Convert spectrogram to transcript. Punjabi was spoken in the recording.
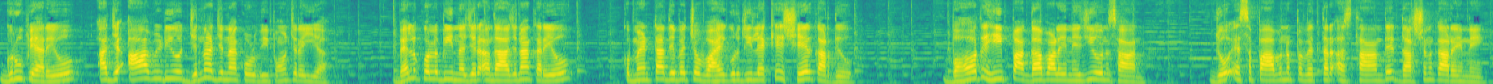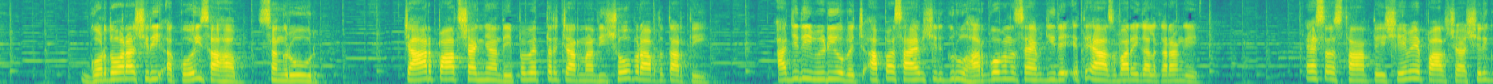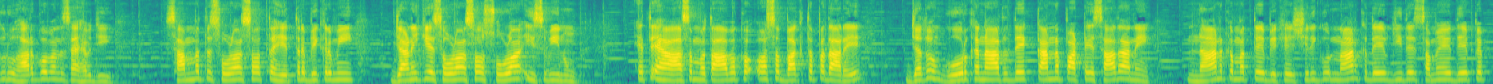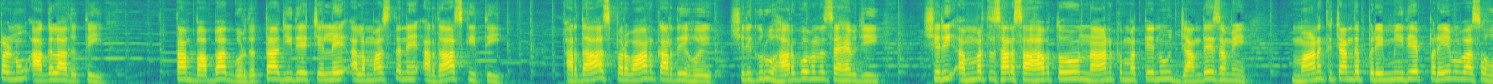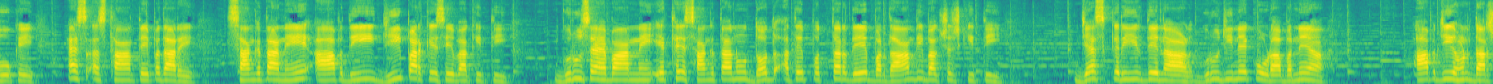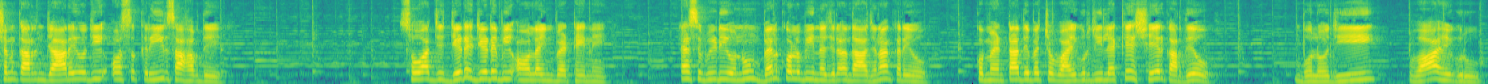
ਗੁਰੂ ਪਿਆਰਿਓ, ਅੱਜ ਆਹ ਵੀਡੀਓ ਜਿਨ੍ਹਾਂ ਜਿਨ੍ਹਾਂ ਕੋਲ ਵੀ ਪਹੁੰਚ ਰਹੀ ਆ, ਬਿਲਕੁਲ ਵੀ ਨਜ਼ਰ ਅੰਦਾਜ਼ ਨਾ ਕਰਿਓ, ਕਮੈਂਟਾਂ ਦੇ ਵਿੱਚ ਵਾਹਿਗੁਰੂ ਜੀ ਲੈ ਕੇ ਸ਼ੇਅਰ ਕਰ ਦਿਓ। ਬਹੁਤ ਹੀ ਭਾਗਾ ਵਾਲੇ ਨੇ ਜੀ ਉਹ ਇਨਸਾਨ, ਜੋ ਇਸ ਪਾਵਨ ਪਵਿੱਤਰ ਅਸਥਾਨ ਦੇ ਦਰਸ਼ਨ ਕਰ ਰਹੇ ਨੇ। ਗੁਰਦੁਆਰਾ ਸ਼੍ਰੀ ਅਕੋਈ ਸਾਹਿਬ, ਸੰਗਰੂਰ, ਚਾਰ ਪਾਤਸ਼ਾਹੀਆਂ ਦੇ ਪਵਿੱਤਰ ਚਰਨਾਂ ਦੀ ਸ਼ੋਭ ਪ੍ਰਾਪਤ ਧਰਤੀ। ਅੱਜ ਦੀ ਵੀਡੀਓ ਵਿੱਚ ਆਪਾਂ ਸਾਹਿਬ ਸ੍ਰੀ ਗੁਰੂ ਹਰਗੋਬਿੰਦ ਸਾਹਿਬ ਜੀ ਦੇ ਇਤਿਹਾਸ ਬਾਰੇ ਗੱਲ ਕਰਾਂਗੇ। ਇਸ ਸਥਾਨ ਤੇ 6ਵੇਂ ਪਾਤਸ਼ਾਹ ਸ੍ਰੀ ਗੁਰੂ ਹਰਗੋਬਿੰਦ ਸਾਹਿਬ ਜੀ, ਸੰਮਤ 1673 ਬਿਕਰਮੀ, ਜਾਣੀ ਕਿ 1616 ਈਸਵੀ ਨੂੰ ਇਤਿਹਾਸ ਮੁਤਾਬਕ ਉਸ ਵਕਤ ਪਧਾਰੇ ਜਦੋਂ ਗੋਰਖਨਾਥ ਦੇ ਕੰਨ ਪਾਟੇ ਸਾਧਾ ਨੇ ਨਾਨਕ ਮੱਤੇ ਵਿਖੇ ਸ੍ਰੀ ਗੁਰੂ ਨਾਨਕ ਦੇਵ ਜੀ ਦੇ ਸਮੇਂ ਦੇ ਪਿੱਪਲ ਨੂੰ ਅੱਗ ਲਾ ਦਿੱਤੀ, ਤਾਂ ਬਾਬਾ ਗੁਰਦਿੱਤਾ ਜੀ ਦੇ ਚੇਲੇ ਅਲਮਸਤ ਨੇ ਅਰਦਾਸ ਕੀਤੀ। ਅਰਦਾਸ ਪ੍ਰਵਾਨ ਕਰਦੇ ਹੋਏ ਸ੍ਰੀ ਗੁਰੂ ਹਰਗੋਬਿੰਦ ਸਾਹਿਬ ਜੀ, ਸ੍ਰੀ ਅੰਮ੍ਰਿਤਸਰ ਸਾਹਿਬ ਤੋਂ ਨਾਨਕ ਮੱਤੇ ਨੂੰ ਜਾਂਦੇ ਸਮੇਂ ਮਾਣਕ ਚੰਦ ਪ੍ਰੇਮੀ ਦੇ ਪ੍ਰੇਮ ਵਸ ਹੋ ਕੇ ਇਸ ਅਸਥਾਨ ਤੇ ਪਧਾਰੇ। ਸੰਗਤਾਂ ਨੇ ਆਪ ਦੀ ਜੀ ਭਰ ਕੇ ਸੇਵਾ ਕੀਤੀ। ਗੁਰੂ ਸਾਹਿਬਾਨ ਨੇ ਇੱਥੇ ਸੰਗਤਾਂ ਨੂੰ ਦੁੱਧ ਅਤੇ ਪੁੱਤਰ ਦੇ ਵਰਦਾਨ ਦੀ ਬਖਸ਼ਿਸ਼ ਕੀਤੀ। ਜਿਸ ਕਰੀਰ ਦੇ ਨਾਲ ਗੁਰੂ ਜੀ ਨੇ ਘੋੜਾ ਬੰਨਿਆ। ਆਪ ਜੀ ਹੁਣ ਦਰਸ਼ਨ ਕਰਨ ਜਾ ਰਹੇ ਹੋ ਜੀ ਉਸ ਕਰੀਰ ਸਾਹਿਬ ਦੇ। ਸੋ ਅੱਜ ਜਿਹੜੇ ਜਿਹੜੇ ਵੀ ਆਨਲਾਈਨ ਬੈਠੇ ਨੇ, ਇਸ ਵੀਡੀਓ ਨੂੰ ਬਿਲਕੁਲ ਵੀ ਨਜ਼ਰਅੰਦਾਜ਼ ਨਾ ਕਰਿਓ। ਕਮੈਂਟਾਂ ਦੇ ਵਿੱਚ ਵਾਹਿਗੁਰੂ ਜੀ ਲੈ ਕੇ ਸ਼ੇਅਰ ਕਰ ਦਿਓ। ਬੋਲੋ ਜੀ ਵਾਹਿਗੁਰੂ।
